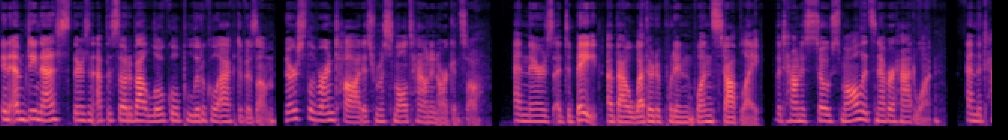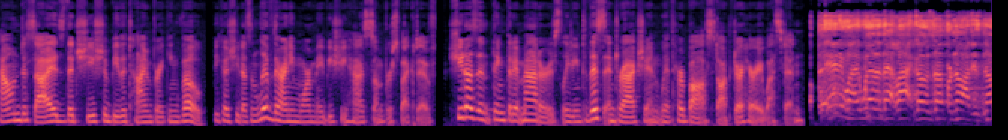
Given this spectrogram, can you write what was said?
In Empty Nest, there's an episode about local political activism. Nurse Laverne Todd is from a small town in Arkansas. And there's a debate about whether to put in one stoplight. The town is so small, it's never had one. And the town decides that she should be the time breaking vote. Because she doesn't live there anymore, maybe she has some perspective. She doesn't think that it matters, leading to this interaction with her boss, Dr. Harry Weston. Anyway, whether that light goes up or not is no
